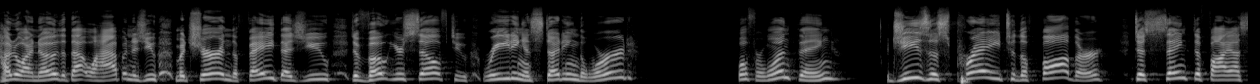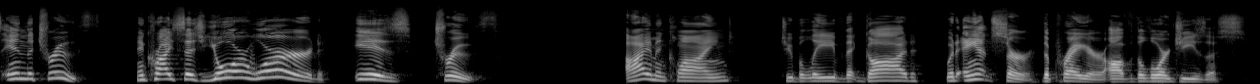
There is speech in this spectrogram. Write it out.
How do I know that that will happen as you mature in the faith, as you devote yourself to reading and studying the word? Well, for one thing, Jesus prayed to the Father to sanctify us in the truth. And Christ says, Your word is truth. I am inclined to believe that God would answer the prayer of the Lord Jesus.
